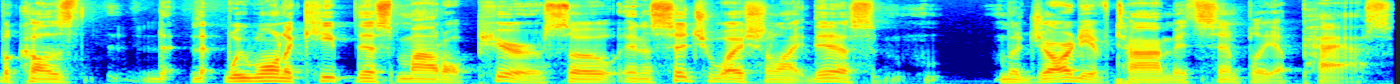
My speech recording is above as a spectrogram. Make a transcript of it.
Because we want to keep this model pure. So in a situation like this, majority of time, it's simply a pass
